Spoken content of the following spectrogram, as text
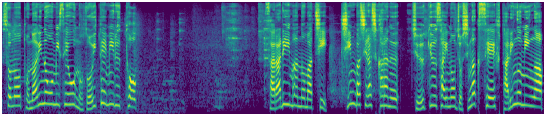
その隣のお店を覗いてみるとサラリーマンの町新橋らしからぬ19歳の女子学生2人組が。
